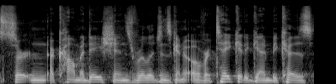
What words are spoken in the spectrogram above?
certain accommodations, religion's going to overtake it again because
